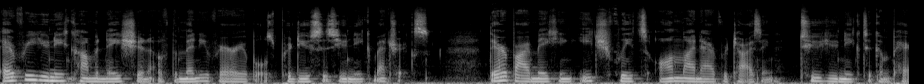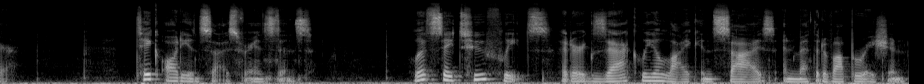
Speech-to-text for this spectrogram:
Every unique combination of the many variables produces unique metrics, thereby making each fleet's online advertising too unique to compare. Take audience size, for instance. Let's say two fleets that are exactly alike in size and method of operation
